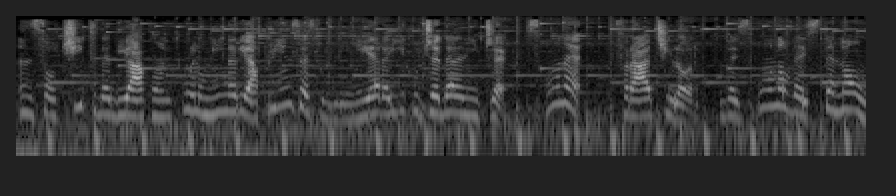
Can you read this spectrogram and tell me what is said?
însocit de diacon cu luminări aprinse sublinierei cu cedelnice, spune, fraților, vă spun o veste nouă,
